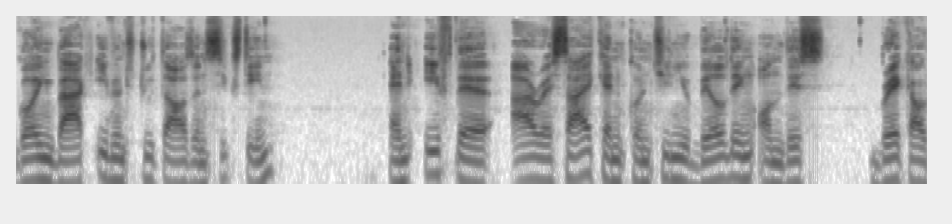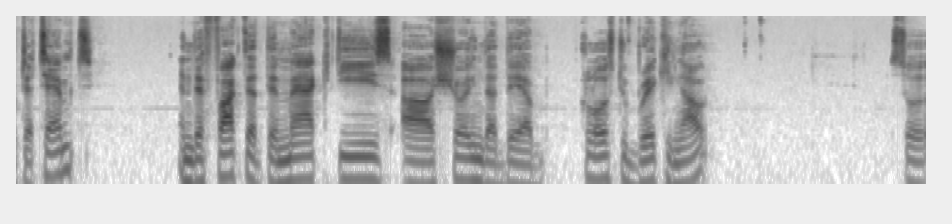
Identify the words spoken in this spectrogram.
going back even to 2016, and if the RSI can continue building on this breakout attempt, and the fact that the MACDs are showing that they are close to breaking out. So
